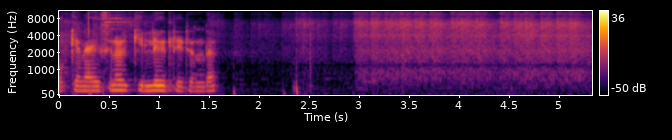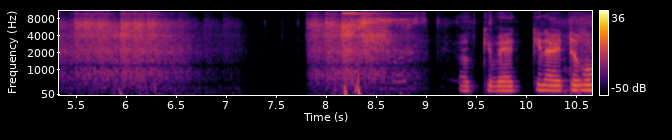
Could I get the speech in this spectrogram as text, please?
ഓക്കെ നൈസിനൊരു കില്ല് കിട്ടിയിട്ടുണ്ട്. ഓക്കെ ബാക്കിലായിട്ട് ഓ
